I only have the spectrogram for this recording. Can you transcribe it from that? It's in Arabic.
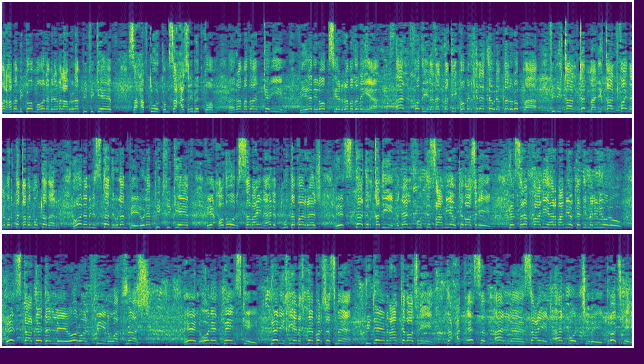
مرحبا بكم هنا من الملعب الأولمبي في كيف صحة فطوركم صحة شربتكم رمضان كريم في هذه الامسيه الرمضانية. الفضيله نلتقيكم من خلال دوري أبطال أوروبا في لقاء القمة لقاء الفاينل المرتقب المنتظر. هنا من استاد الأولمبي الأولمبيك في كيف في حضور 70 ألف متفرج. استاد القديم من 1923 تصرف عليه 430 مليون يورو. استعدادا ليورو 2012 الاولمبيسكي تاريخيا خذا برشا أسماء بداية من عام 23 تحت اسم الزعيم البولشيفي تروتسكي.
